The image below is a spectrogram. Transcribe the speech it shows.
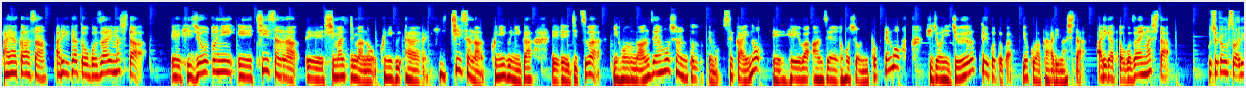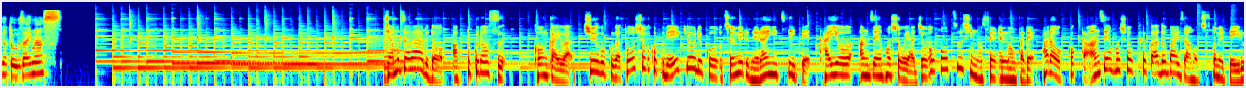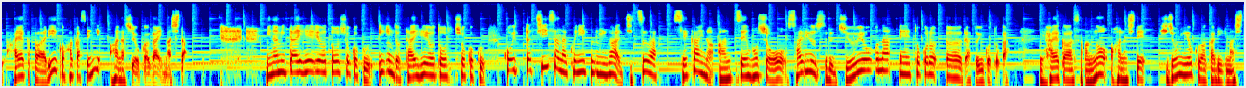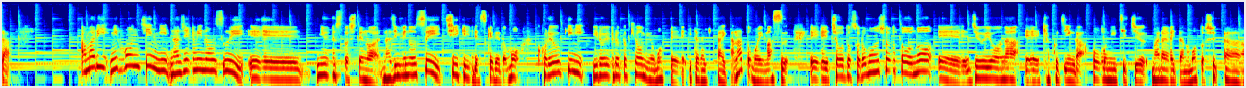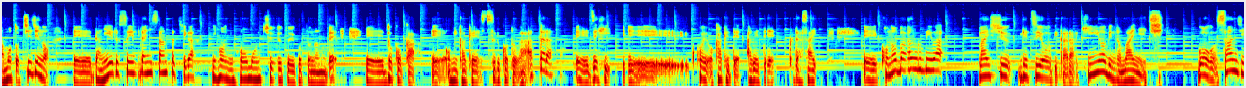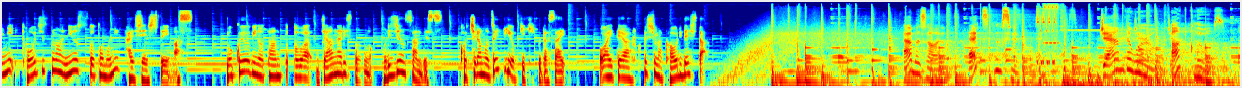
早川さん、ありがとうございました。えー、非常に、えー、小さな、えー、島々の国あ小さな国々が、えー、実は日本の安全保障にとっても世界の、えー、平和安全保障にとっても非常に重要だということがよくわかりました。ありがとうございました。こちらこそありがとうございます。ジャム・ザ・ワールドアップクロース今回は中国が島しょ国で影響力を強める狙いについて海洋安全保障や情報通信の専門家でパラオ国家安全保障局アドバイザーも務めている早川理恵子博士にお話を伺いました。南太平洋島諸国インド太平洋島諸国こういった小さな国々が実は世界の安全保障を左右する重要な、えところだということが早川さんのお話で非常によく分かりました。あまり日本人に馴染みの薄い、えー、ニュースとしてのは馴染みの薄い地域ですけれどもこれを機にいろいろと興味を持っていただきたいかなと思います、えー、ちょうどソロモン諸島の、えー、重要な、えー、客人が訪日中マライタの元あ元知事の、えー、ダニエル・スイダニさんたちが日本に訪問中ということなので、えー、どこか、えー、お見かけすることがあったら、えー、ぜひ、えー、声をかけてあげてください。えー、この番組は毎週月曜日から金曜日の毎日午後3時に当日のニュースとともに配信しています。木曜日の担当はジャーナリストの堀潤さんです。こちらもぜひお聞きください。お相手は福島香織でした。Amazon Exclusive Jam the World Up Close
